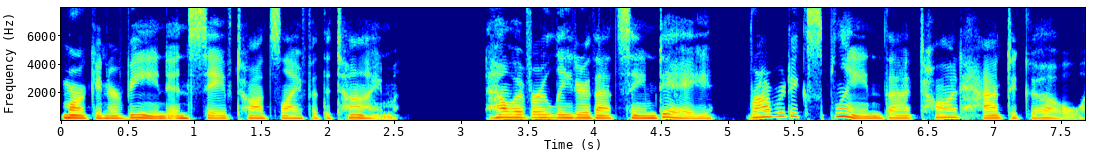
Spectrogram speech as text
Mark intervened and saved Todd's life at the time. However, later that same day, Robert explained that Todd had to go.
